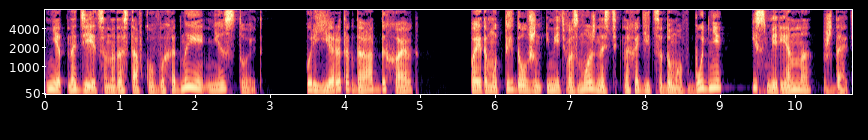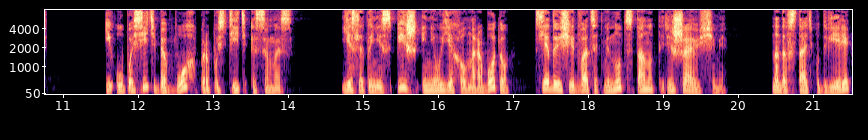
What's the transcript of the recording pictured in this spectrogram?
Нет, надеяться на доставку в выходные не стоит курьеры тогда отдыхают. Поэтому ты должен иметь возможность находиться дома в будни и смиренно ждать. И упаси тебя Бог пропустить СМС. Если ты не спишь и не уехал на работу, следующие 20 минут станут решающими. Надо встать у двери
